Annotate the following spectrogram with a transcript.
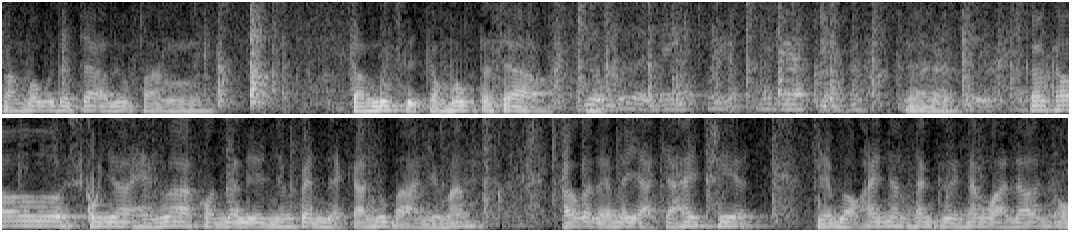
ฟังพระพุทธเจ้าหรือฟังฟังลูกศิษย์ของพระพุทธเจ้าโยมก็เลยไม่ไม่ไม่กล้าเสีย ก็เขาคงจะเห็นว่าคนมาเรียนยังเป็นเด็กอนุบาลอยู่มั้งเขาก็เลยไม่อยากจะให้เครียด เดี๋ยวบอกให้นั่งทั้งคืนทั้งวันแล้วโอ้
